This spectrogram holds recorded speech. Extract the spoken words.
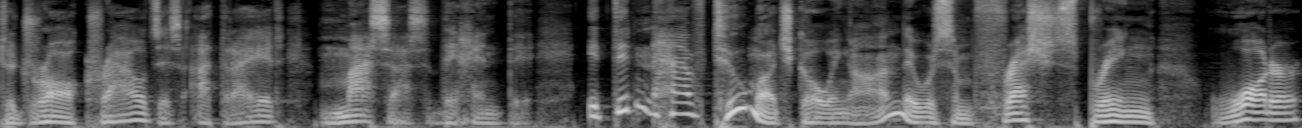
To draw crowds is atraer masas de gente. It didn't have too much going on. There was some fresh spring water,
